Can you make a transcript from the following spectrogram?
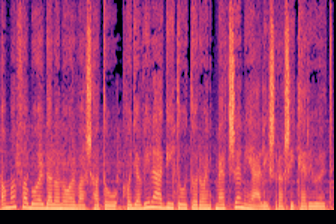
A MAFA oldalon olvasható, hogy a világító torony, mert zseniálisra sikerült.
